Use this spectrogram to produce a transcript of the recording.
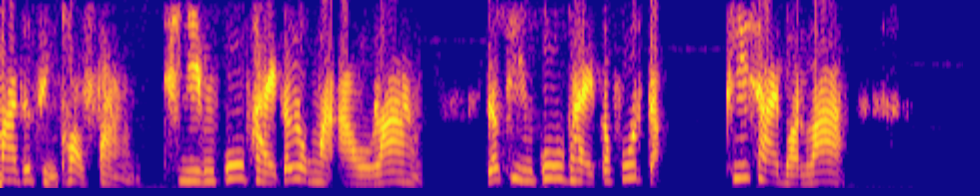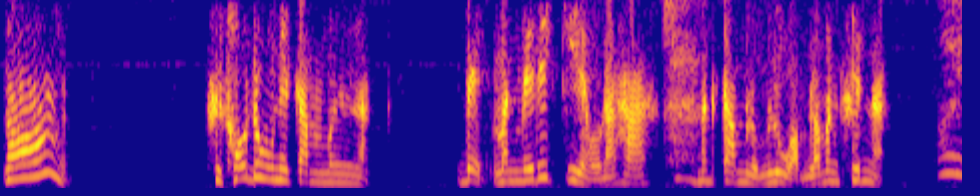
มาจนถึงขอบฝั่ง ทีมกู้ภัยก็ลงมาเอาร่าง แล้วทีมกู้ภัยก็พูดกับพี่ชายบอลว่า น้อง คือเขาดูในกำมืออะเบ็ดมันไม่ได้เกี่ยวนะคะค่ะมันกำหลวมๆแล้วมันขึ้นอะเฮ้ย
